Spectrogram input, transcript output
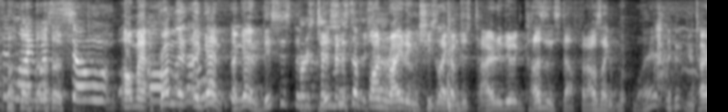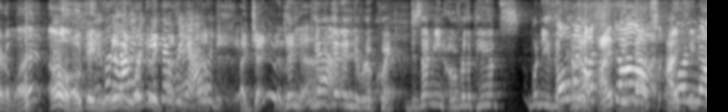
the cousin line was so. Oh man! Oh, From the again, was- again, this is the First 10 this is minutes the of the fun show. writing. She's like, I'm just tired of doing cousin stuff, and I was like, what? You're tired of what? Oh, okay, you But really that were would be doing their cousin stuff. reality. I genuinely, Can, yeah. can we get into real quick? Does that mean over the pants? What do you think? Oh my Kyle? gosh, I think stop. that's I We're think not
